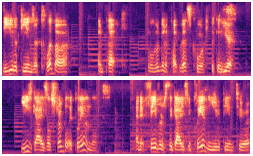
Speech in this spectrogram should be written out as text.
the Europeans are clever and pick. Well, we're going to pick this course because Yeah. these guys will struggle to play on this, and it favours the guys who play on the European Tour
